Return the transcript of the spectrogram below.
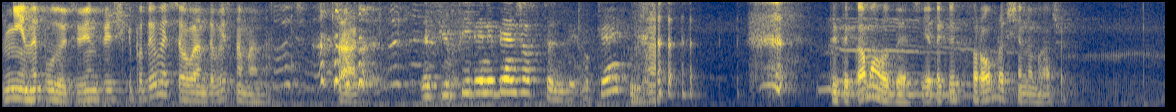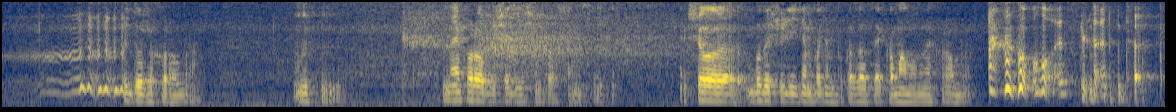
Ні, не будуть. Він трішки подивиться, Олен, дивись на мене. Так. If you feel any pain, just tell me, okay? Ти така молодець, я таких хоробрих ще не бачив. Ти дуже хоробра. Мгм. Найхоробріша дівчинка в всьому світі. Якщо буду ще дітям потім показати, яка мама в них хоробра. Оскар. Так.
